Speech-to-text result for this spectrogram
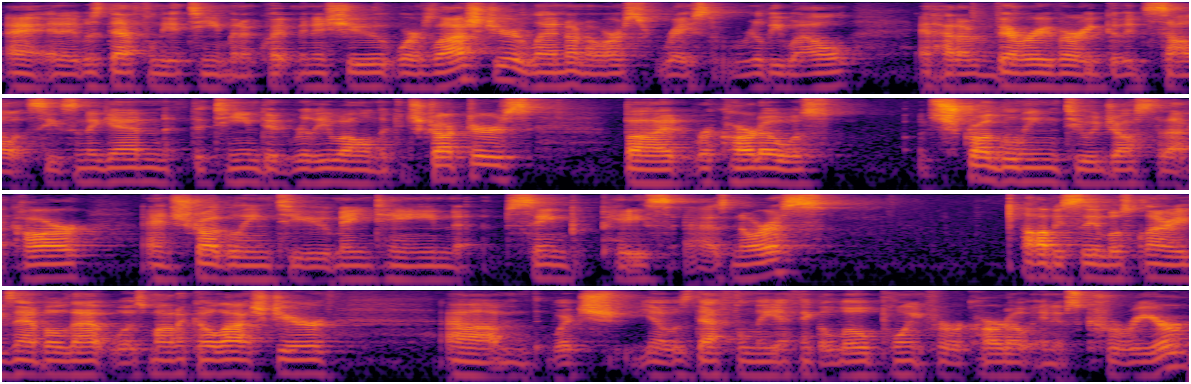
And it was definitely a team and equipment issue. Whereas last year, Lando Norris raced really well and had a very, very good, solid season again. The team did really well in the constructors, but Ricciardo was struggling to adjust to that car and struggling to maintain same pace as Norris. Obviously, the most glaring example of that was Monaco last year, um, which you know was definitely I think a low point for Ricciardo in his career.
